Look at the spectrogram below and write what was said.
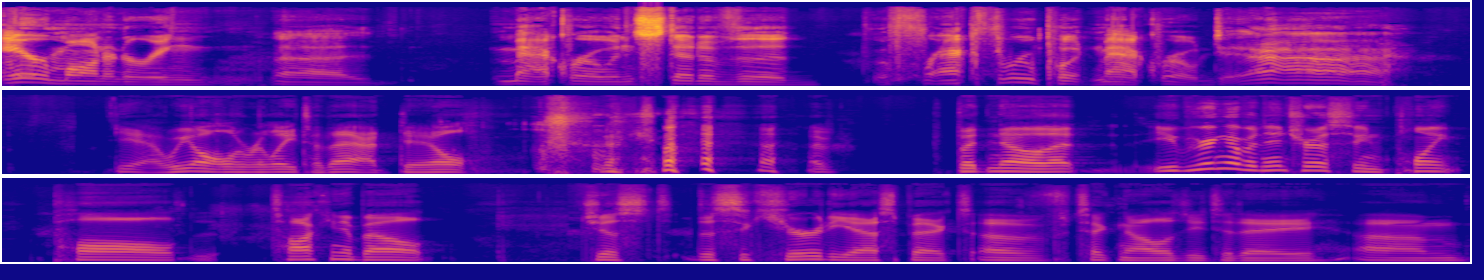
air monitoring uh, macro instead of the frac throughput macro." Ah. yeah, we all relate to that, Dale. but no, that you bring up an interesting point, Paul, talking about just the security aspect of technology today. Um,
